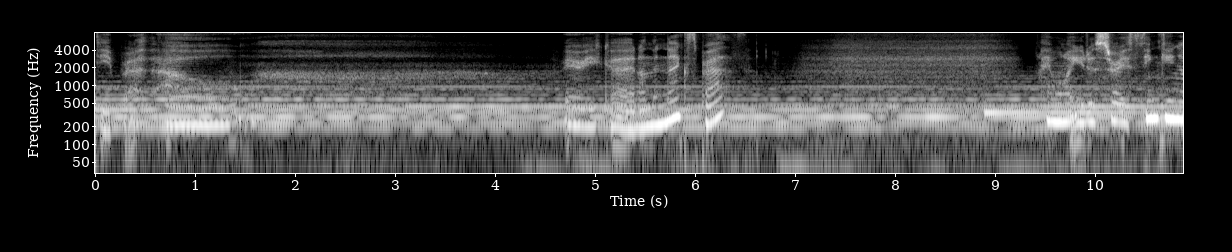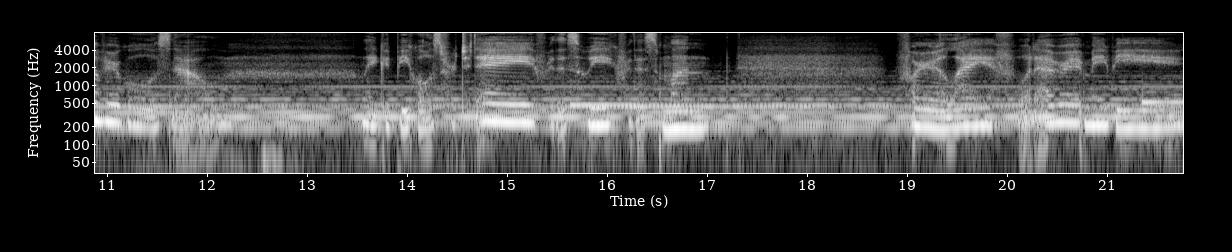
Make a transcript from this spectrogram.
Deep breath out. Very good. On the next breath, start thinking of your goals now. They could be goals for today, for this week, for this month, for your life, whatever it may be.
